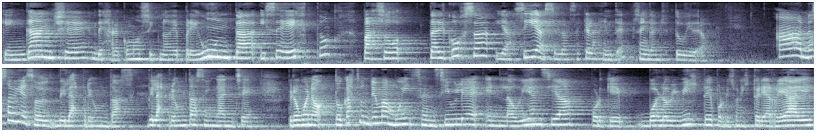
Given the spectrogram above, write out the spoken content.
que enganche, dejar como signo de pregunta, hice esto, pasó tal cosa y así, así lo que la gente se enganche en tu video. Ah, no sabía eso de las preguntas, de las preguntas enganche. Pero bueno, tocaste un tema muy sensible en la audiencia porque vos lo viviste, porque es una historia real.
